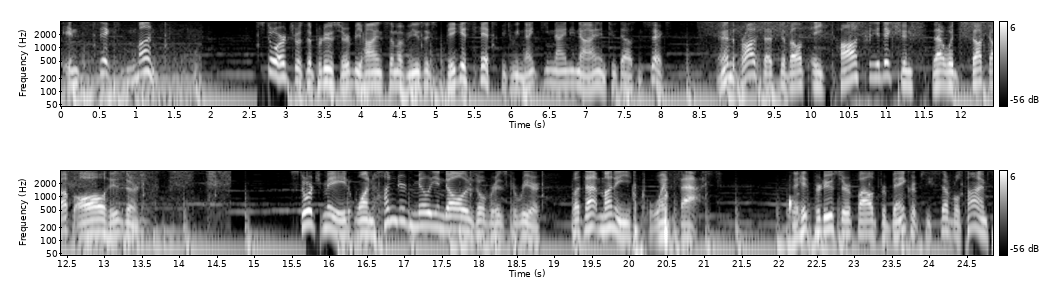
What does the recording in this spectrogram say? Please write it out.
in six months. Storch was the producer behind some of music's biggest hits between 1999 and 2006, and in the process developed a costly addiction that would suck up all his earnings. Storch made $100 million over his career, but that money went fast. The hit producer filed for bankruptcy several times,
